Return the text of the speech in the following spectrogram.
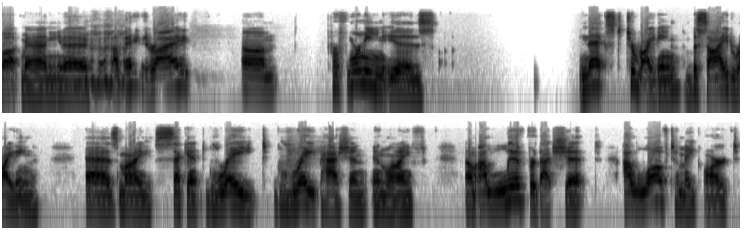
fuck, man, you know, I made it right. Um, performing is next to writing, beside writing, as my second great, great passion in life. Um, I live for that shit. I love to make art.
